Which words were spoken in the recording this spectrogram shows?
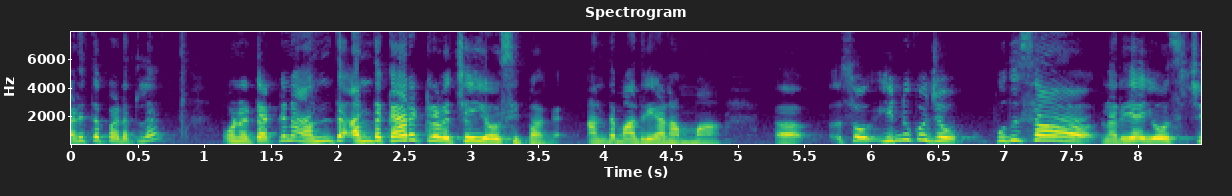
அடுத்த படத்தில் உன்னை டக்குன்னு அந்த அந்த கேரக்டரை வச்சே யோசிப்பாங்க. அந்த மாதிரியான அம்மா. ஸோ இன்னும் கொஞ்சம் புதுசாக நிறையா யோசித்து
